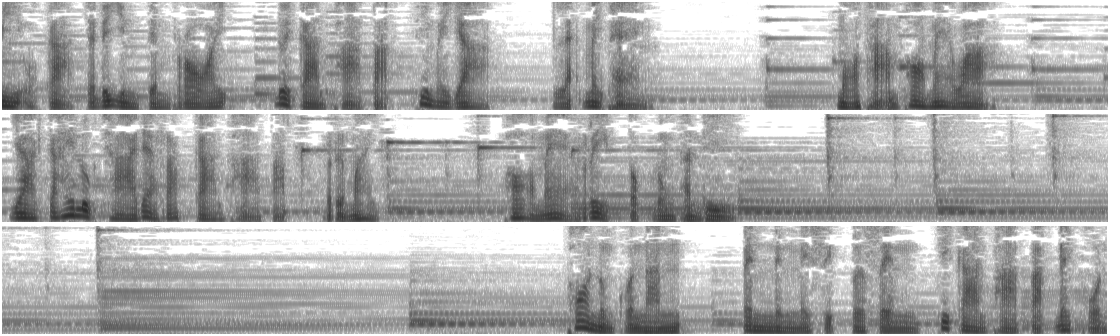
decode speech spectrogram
มีโอกาสจะได้ยินเต็มร้อยด้วยการผ่าตัดที่ไม่ยากและไม่แพง หมอถามพ่อแม่ว่า อยากจะให้ลูกชายได้รับการผ่าตัดหรือไม่ พ่อแม่รีบตกลงทันที พ่อหนุ่มคนนั้นเป็นหนึ่งในสิบเปอร์เซนที่การผ่าตัดได้ผล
